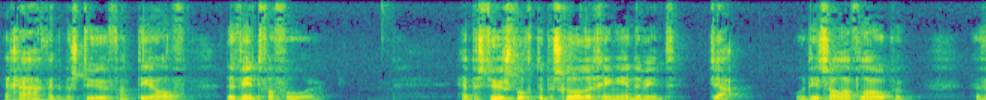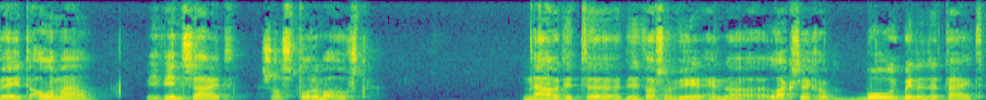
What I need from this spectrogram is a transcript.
en gaven het bestuur van Tialf de wind van voren. Het bestuur sloeg de beschuldigingen in de wind. Tja, hoe dit zal aflopen? We weten allemaal, wie wind zaait, zal storm oogsten. Nou, dit, uh, dit was hem weer. En uh, laat ik zeggen, behoorlijk binnen de tijd.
